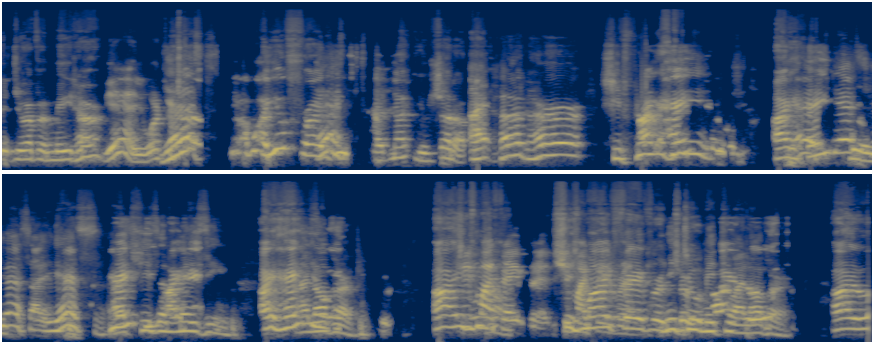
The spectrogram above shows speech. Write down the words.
did you ever meet her? Yeah, you worked. Yes, Are you Fred? Yes. You Fred, not you. Shut up. I heard her. She flew I hate me. you. I yes, hate yes, you. yes, yes, I, yes. Hate She's you. I hate- amazing. I hate I you. love her. I She's my favorite. She's, She's my, my, favorite. favorite. Me too. Me too. I love her. I,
